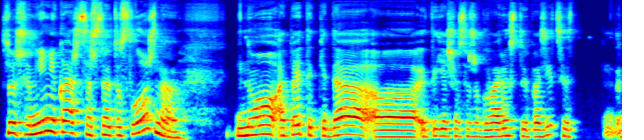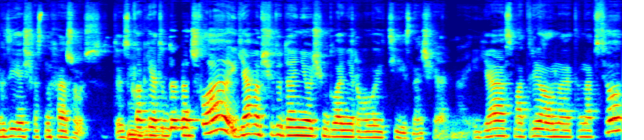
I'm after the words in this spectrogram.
Слушай, мне не кажется, что это сложно, но опять-таки, да, а, это я сейчас уже говорю с той позиции, где я сейчас нахожусь. То есть, как mm-hmm. я туда дошла, я вообще туда не очень планировала идти изначально. Я смотрела на это на все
